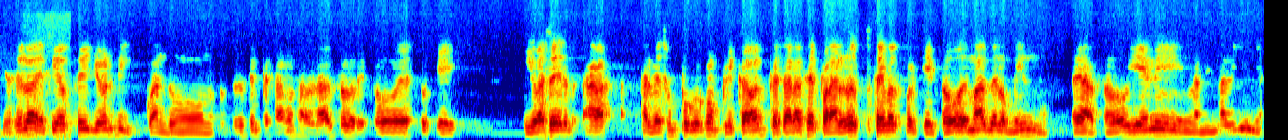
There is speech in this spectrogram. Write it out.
Yo se lo decía a usted, Jordi, cuando nosotros empezamos a hablar sobre todo esto, que iba a ser ah, tal vez un poco complicado empezar a separar los temas porque todo es más de lo mismo sea, todo viene en la misma línea.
